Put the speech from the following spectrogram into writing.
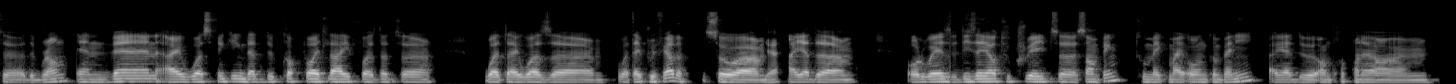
the, the brand. And then I was thinking that the corporate life was not uh, what I was uh, what I preferred. So um, yeah. I had um, always the desire to create uh, something to make my own company. I had the entrepreneur um,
